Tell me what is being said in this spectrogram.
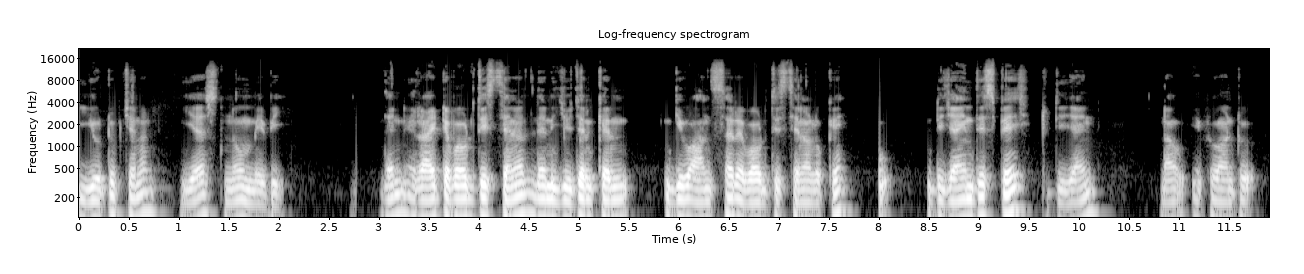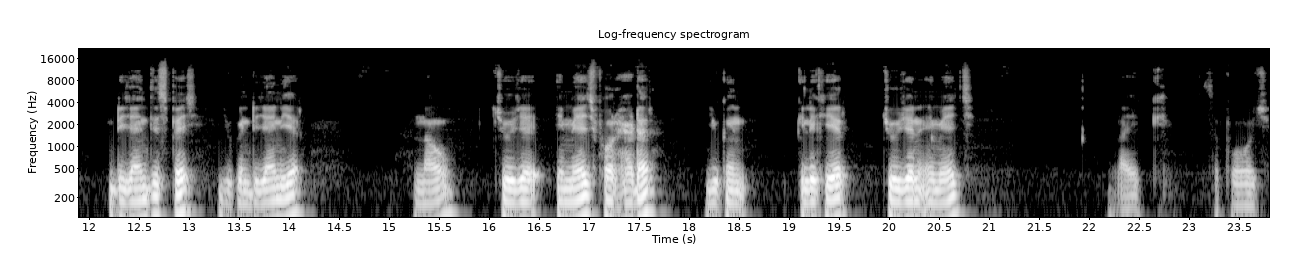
YouTube channel. Yes no maybe. Then write about this channel. Then user can give answer about this channel okay? Design this page to design. Now if you want to design this page you can design here. Now choose a image for header. You can click here choose an image like suppose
